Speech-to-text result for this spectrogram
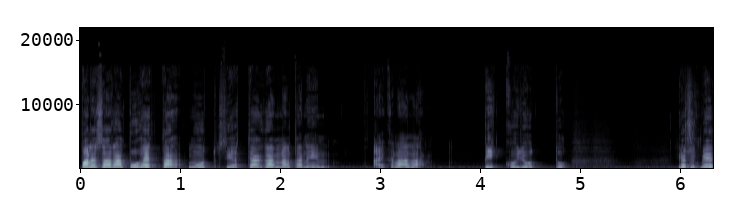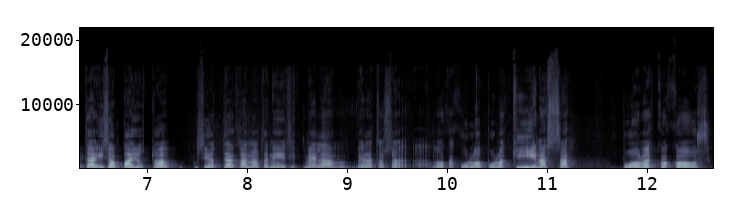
paljon saadaan puhetta, mutta sijoittajan kannalta niin aika lailla pikkujuttu jos nyt mietitään isompaa juttua sijoittajan kannalta, niin sitten meillä on vielä tuossa lokakuun lopulla Kiinassa puoluekokous.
